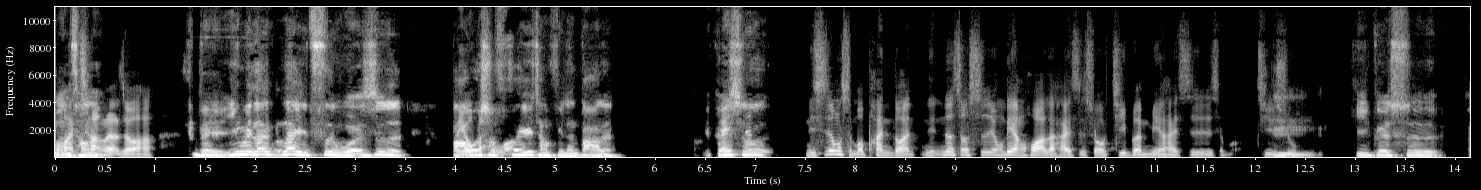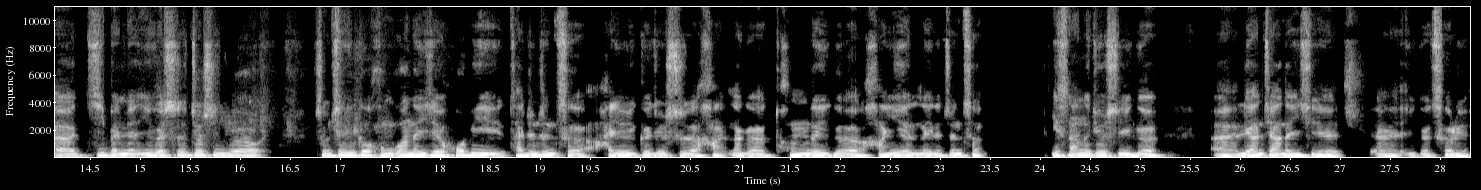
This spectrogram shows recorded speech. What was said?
满仓了是吧？对，因为那那一次我是把握是非常非常大的，可以说你是用什么判断？你那时候是用量化的，还是说基本面，还是什么技术？一个是呃基本面，一个是就是一个首先一个宏观的一些货币财政政策，还有一个就是行那个铜的一个行业类的政策，第三个就是一个呃量价的一些呃一个策略。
